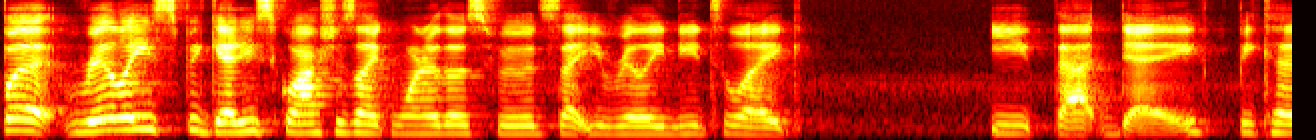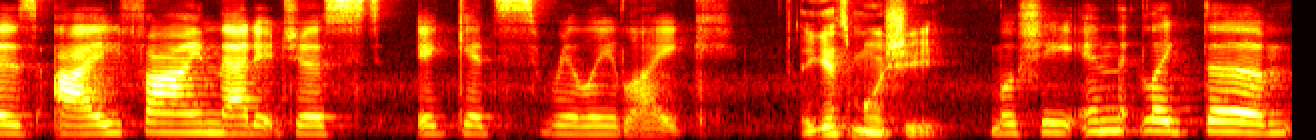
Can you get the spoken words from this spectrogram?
But really, spaghetti squash is like one of those foods that you really need to like eat that day because I find that it just it gets really like It gets mushy. mushy and like the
